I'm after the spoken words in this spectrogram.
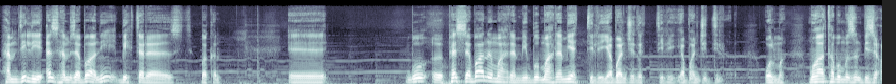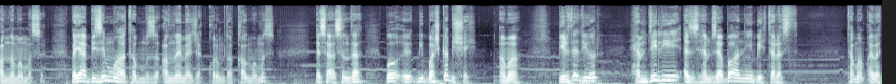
hem dili ez hem zebani bihterest. Bakın. Ee, bu e, pes zebanı mahremi, bu mahremiyet dili, yabancılık dili, yabancı dil olma. Muhatabımızın bizi anlamaması veya bizim muhatabımızı anlayamayacak konumda kalmamız esasında bu e, bir başka bir şey. Ama bir de diyor hem dili ez hem zebani bihterest. Tamam evet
